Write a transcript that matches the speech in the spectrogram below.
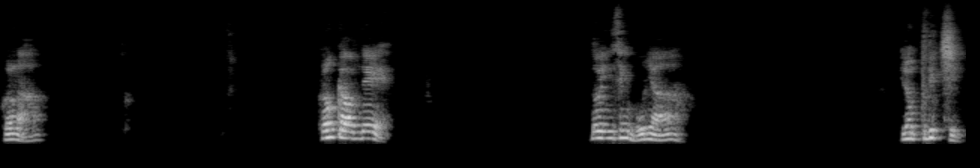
그러나 그런 가운데 너 인생이 뭐냐? 이런 부딪힘.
